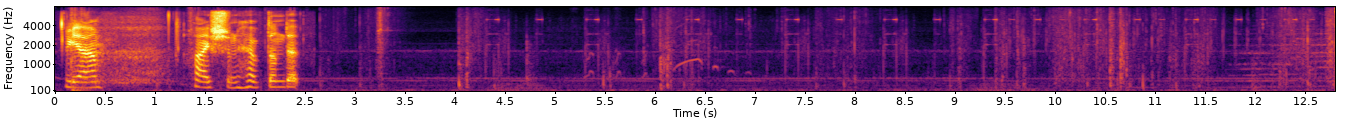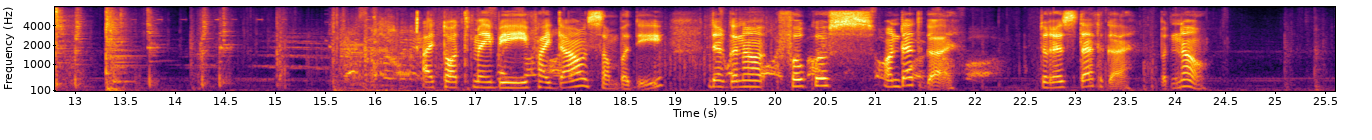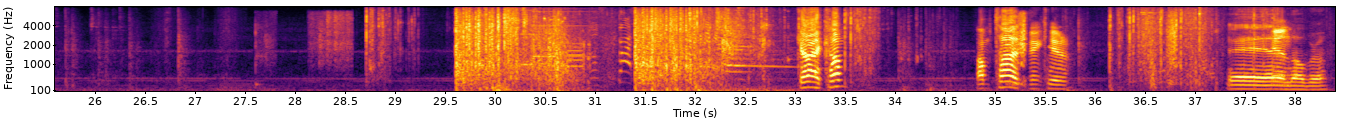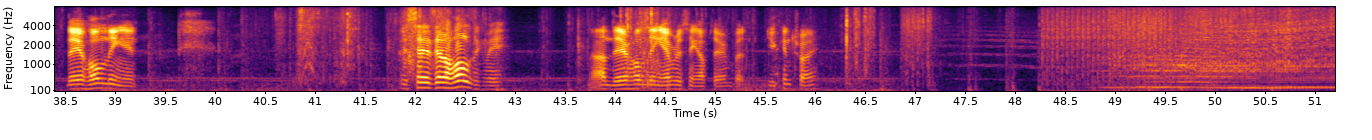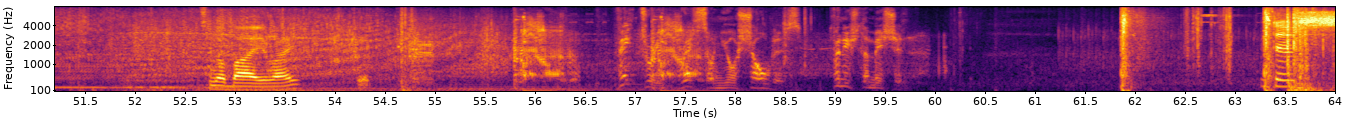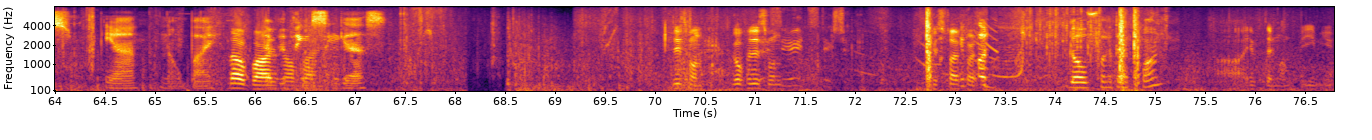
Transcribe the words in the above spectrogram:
Yeah. I shouldn't have done that. I thought maybe if I down somebody, they're gonna focus on that guy. The rest that guy. But no. Can I come? I'm tired being here. Yeah, I Yeah. don't know, bro. They're holding it. They say they're holding me. Ah, they're holding everything up there, but you can try. It's not by, right? Victory rests on your shoulders. Finish the mission. There's yeah, no buy. No bar, no bar. Everything's in gas. This one. Go for this one. Just five You first. could go for that one. Ah, if they don't beam you.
